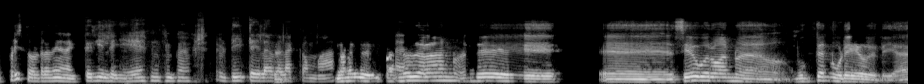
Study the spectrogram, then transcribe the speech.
எப்படி சொல்றதுன்னு எனக்கு தெரியலையே. டீட்டெயிலா விளக்கமா. கண்ணுதலான் வந்து சிவபெருமான் முக்கண் உடையவர் இல்லையா?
